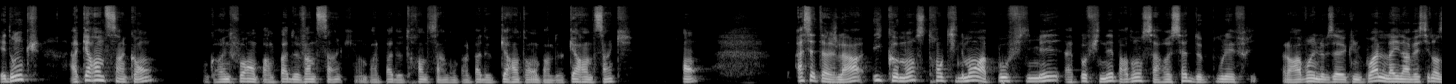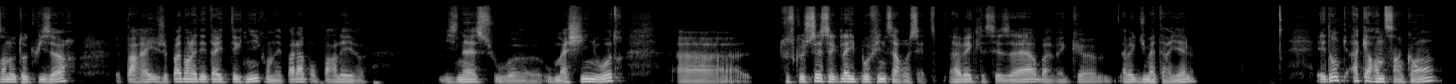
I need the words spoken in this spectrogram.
Et donc, à 45 ans, encore une fois, on ne parle pas de 25, on ne parle pas de 35, on ne parle pas de 40 ans, on parle de 45 ans. À cet âge-là, il commence tranquillement à peaufiner, sa recette de poulet frit. Alors avant, il le faisait avec une poêle, là, il investit dans un autocuiseur. Et pareil, je ne vais pas dans les détails techniques, on n'est pas là pour parler euh, business ou, euh, ou, machine ou autre. Euh, tout ce que je sais, c'est que là, il peaufine sa recette avec ses herbes, euh, avec du matériel. Et donc, à 45 ans,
